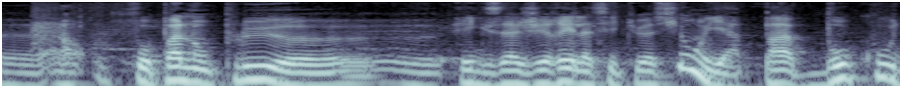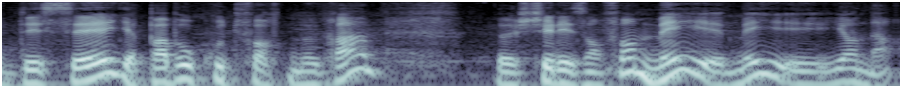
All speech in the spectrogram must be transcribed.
Euh, alors, il ne faut pas non plus exagérer la situation. Il n'y a pas beaucoup de décès, il n'y a pas beaucoup de formes graves chez les enfants, mais, mais il y en a.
